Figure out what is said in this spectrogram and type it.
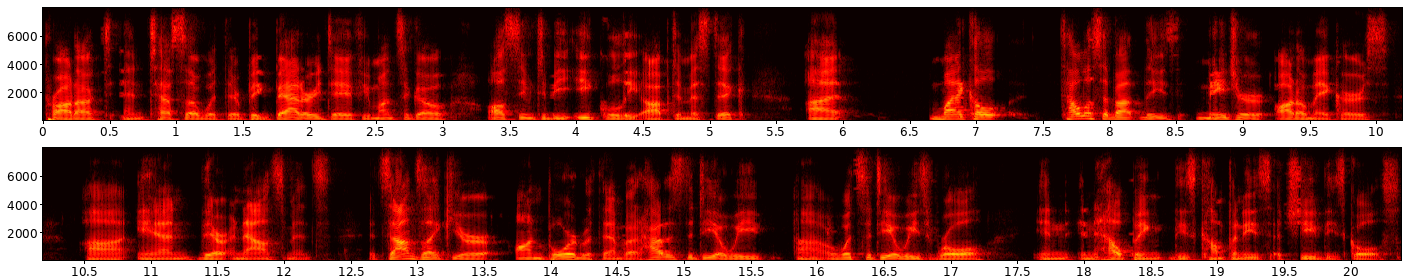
product and Tesla with their big battery day a few months ago all seem to be equally optimistic. Uh, Michael, tell us about these major automakers uh, and their announcements. it sounds like you're on board with them, but how does the DOE uh, or what's the DOE's role in in helping these companies achieve these goals?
